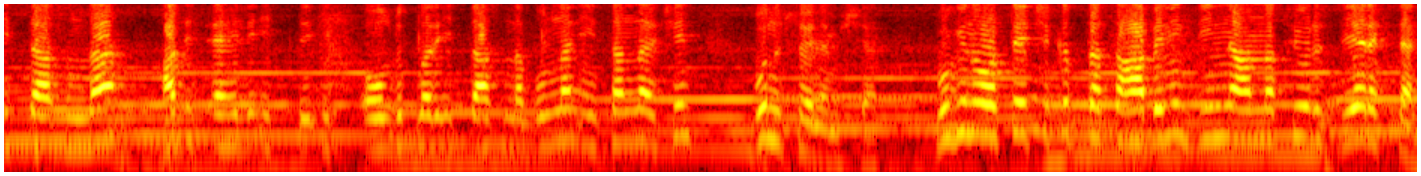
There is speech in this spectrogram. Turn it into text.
iddiasında hadis ehli oldukları iddiasında bulunan insanlar için bunu söylemişler. Bugün ortaya çıkıp da sahabenin dinini anlatıyoruz diyerekten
